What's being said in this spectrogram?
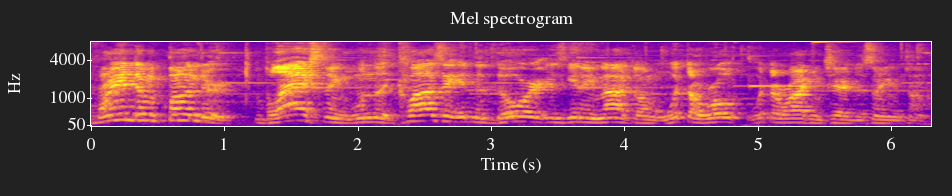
Random thunder blasting when the closet in the door is getting knocked on with the rope with the rocking chair at the same time.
